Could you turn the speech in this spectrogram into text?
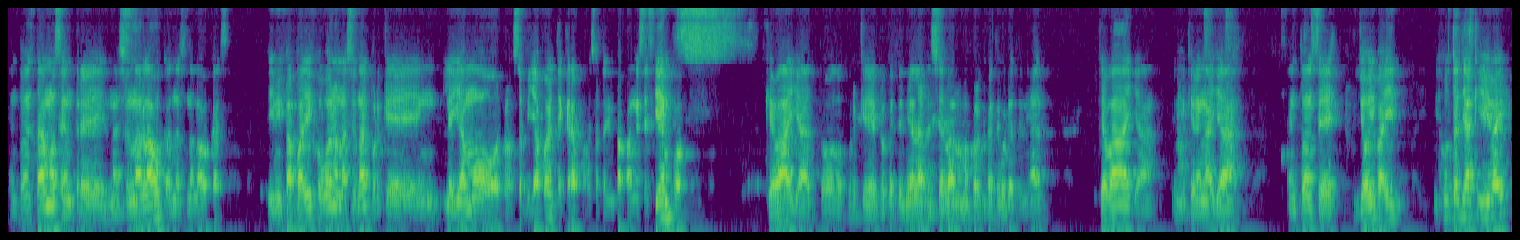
Entonces estábamos entre Nacional Aucas, Nacional Aucas, y mi papá dijo, bueno, Nacional porque le llamó el profesor Villafuerte, que era profesor de mi papá en ese tiempo, que vaya todo, porque es lo que tenía la reserva, no me acuerdo qué categoría tenía que vaya, que me quieren allá. Entonces yo iba a ir, y justo el día que yo iba a ir,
